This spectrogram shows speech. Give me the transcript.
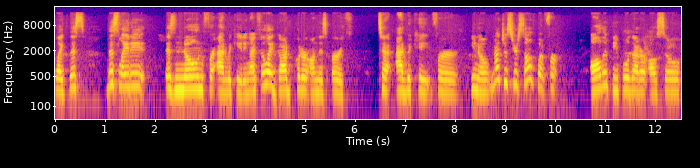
like this this lady is known for advocating i feel like god put her on this earth to advocate for you know not just yourself but for all the people that are also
